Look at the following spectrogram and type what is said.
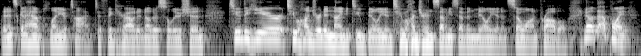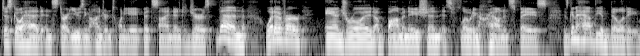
then it's going to have plenty of time to figure out another solution to the year 292 billion, 277 million, and so on problem. You know, at that point, just go ahead and start using 128-bit signed integers. Then, whatever android abomination is floating around in space is going to have the ability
